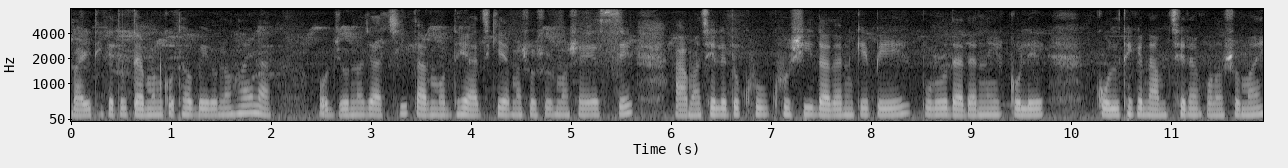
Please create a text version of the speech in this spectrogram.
বাড়ি থেকে তো তেমন কোথাও বেরোনো হয় না। ওর জন্য যাচ্ছি। তার মধ্যে আজকে আমার শ্বশুর মশাই এসছে আমার ছেলে তো খুব খুশি, দাদানকে পেয়ে। পুরো দাদানের কোলে, কোল থেকে নামছে না কোনো সময়।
